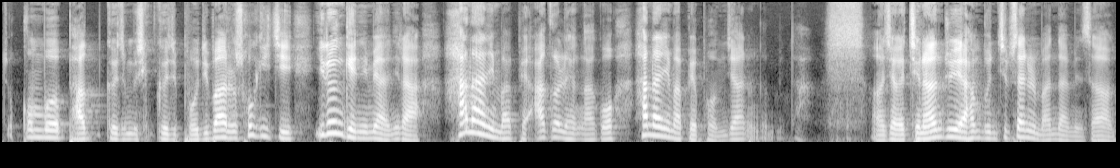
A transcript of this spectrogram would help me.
조금 뭐그 그 보디바를 속이지 이런 개념이 아니라 하나님 앞에 악을 행하고 하나님 앞에 범죄하는 겁니다. 어, 제가 지난주에 한 분 집사님을 만나면서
